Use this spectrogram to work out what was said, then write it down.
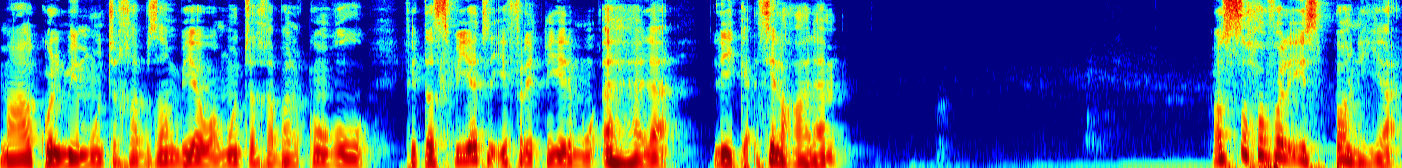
مع كل من منتخب زامبيا ومنتخب الكونغو في التصفيات الإفريقية المؤهلة لكأس العالم. الصحف الإسبانية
